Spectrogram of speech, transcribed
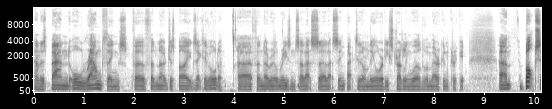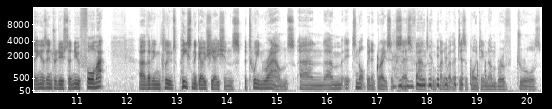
and has banned all round things for, for no just by executive order uh, for no real reason. So that's uh, that's impacted on the already struggling world of American cricket. Um, boxing has introduced a new format. Uh, that includes peace negotiations between rounds, and um, it's not been a great success. Fans complaining about the disappointing number of draws.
